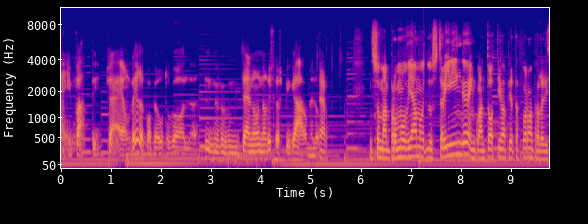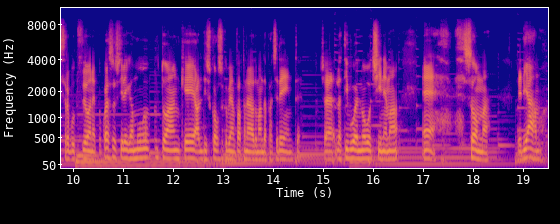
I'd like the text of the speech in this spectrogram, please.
Eh, infatti, cioè, è un vero e proprio autogol. cioè, non, non riesco a spiegarmelo. Certo. Insomma, promuoviamo lo streaming in quanto ottima piattaforma per la distribuzione. Questo si lega molto anche al discorso che abbiamo fatto nella domanda precedente. Cioè, la TV è il nuovo cinema. Eh, insomma, vediamo.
